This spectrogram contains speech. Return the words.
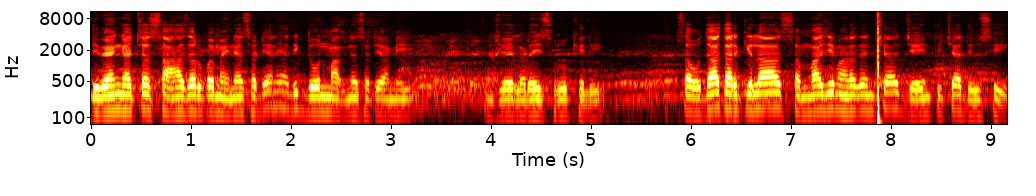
दिव्यांगाच्या सहा हजार रुपये महिन्यासाठी आणि अधिक दोन मागण्यासाठी आम्ही म्हणजे लढाई सुरू केली. चौदा तारखेला संभाजी महाराजांच्या जयंतीच्या दिवशी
